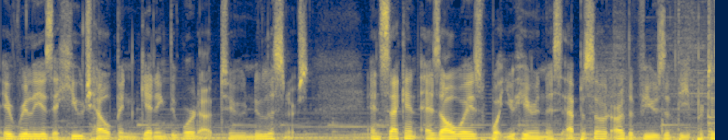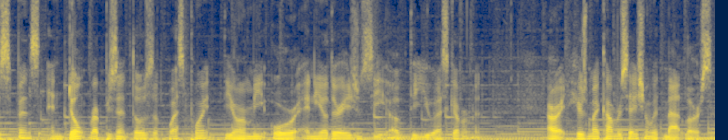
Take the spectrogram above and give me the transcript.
It really is a huge help in getting the word out to new listeners. And second, as always, what you hear in this episode are the views of the participants and don't represent those of West Point, the Army, or any other agency of the U.S. government. All right, here's my conversation with Matt Larsen.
